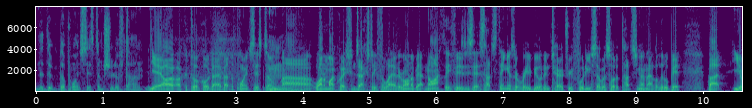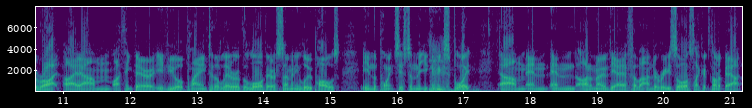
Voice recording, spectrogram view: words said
the, the, point system should have done. Yeah, I, I could talk all day about the point system. Hmm. Uh, one of my questions actually for later on about Nightcliff is, is there such thing as a rebuild in territory footy? So we're sort of touching on that a little bit. But you're right. I um I think there, if you're playing to the letter of the law, there are so many loopholes in the point system that you can exploit. Um, and and I don't know if the AFL are under resourced. Like it's not about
